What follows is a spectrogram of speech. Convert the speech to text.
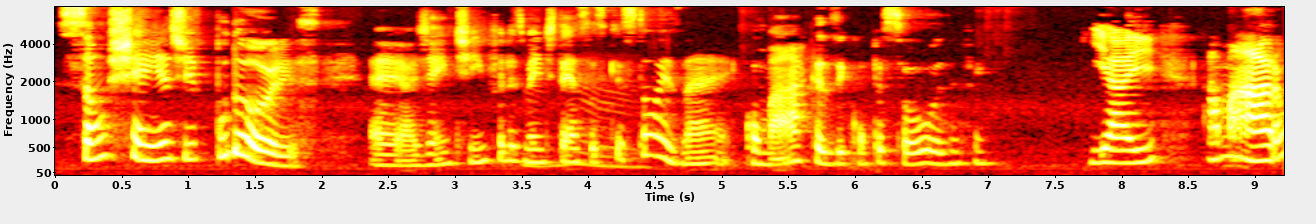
são cheias de pudores. É, a gente, infelizmente, tem essas hum. questões, né? Com marcas e com pessoas, enfim. E aí amaram,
